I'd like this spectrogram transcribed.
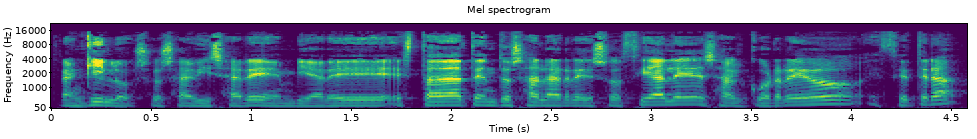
Tranquilos, os avisaré, enviaré, estad atentos a las redes sociales, al correo, etcétera,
